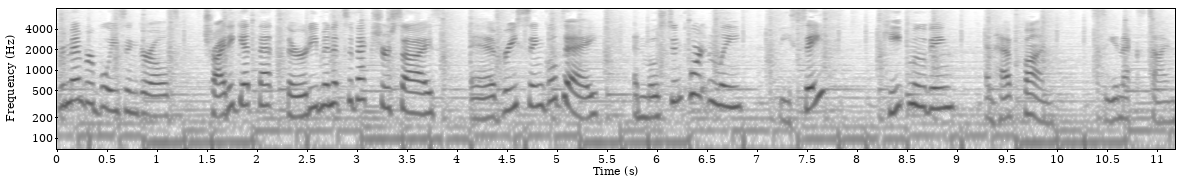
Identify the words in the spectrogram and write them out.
Remember, boys and girls, try to get that 30 minutes of exercise every single day. And most importantly, be safe, keep moving, and have fun. See you next time.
